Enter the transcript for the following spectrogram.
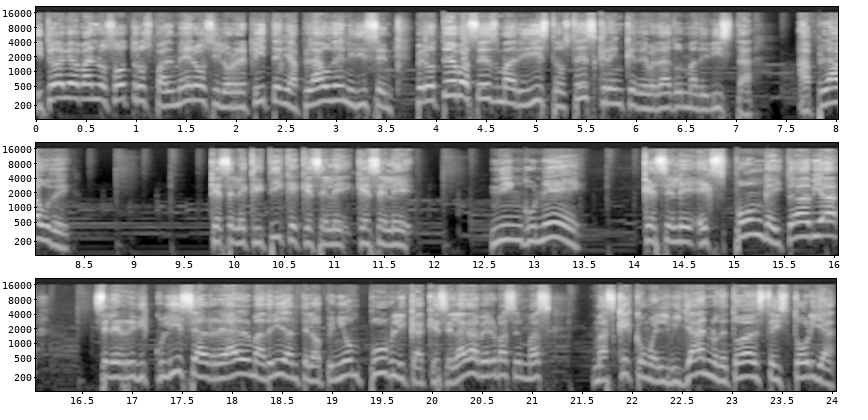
Y todavía van los otros palmeros y lo repiten y aplauden y dicen, pero Tebas es madridista. ¿Ustedes creen que de verdad un madridista aplaude que se le critique, que se le, que se le ningunee, que se le exponga y todavía se le ridiculice al Real Madrid ante la opinión pública, que se le haga ver más, más, más que como el villano de toda esta historia.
